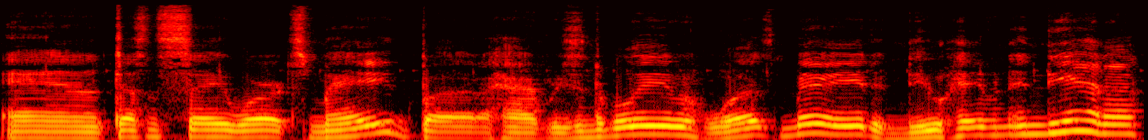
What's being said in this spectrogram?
And it doesn't say where it's made, but I have reason to believe it was made in New Haven, Indiana,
